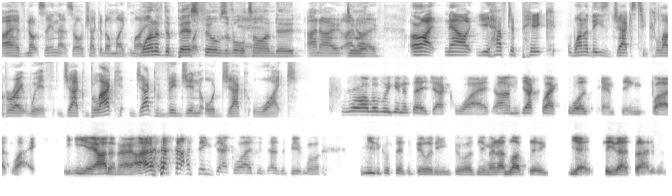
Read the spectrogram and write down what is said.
I have not seen that, so I'll chuck it on my. my One of the best what- films of all yeah. time, dude. I know, I know. it. All right, now you have to pick one of these Jacks to collaborate with: Jack Black, Jack Vidgen, or Jack White. Probably gonna say Jack White. Um, Jack Black was tempting, but like, yeah, I don't know. I, I think Jack White just has a bit more musical sensibility towards him, and I'd love to, yeah, see that side of him.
